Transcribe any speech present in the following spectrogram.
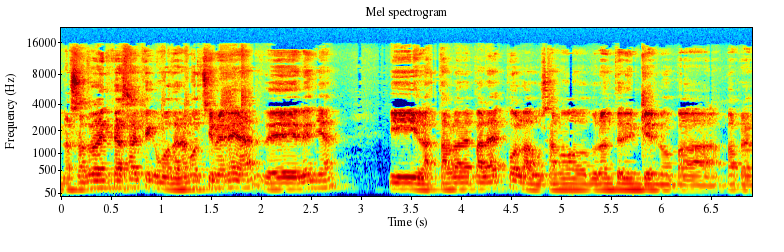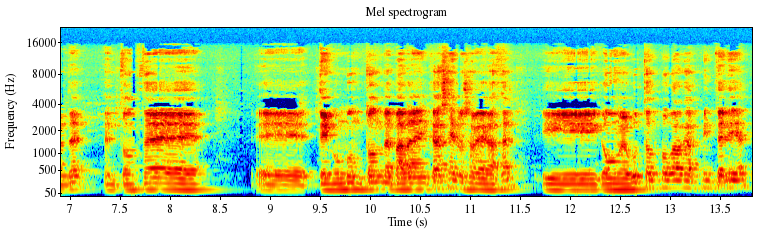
nosotros en casa es que como tenemos chimenea de leña, y las tablas de palés pues las usamos durante el invierno para aprender. Entonces eh, tengo un montón de palés en casa y no sabía qué hacer. Y como me gusta un poco la carpintería,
